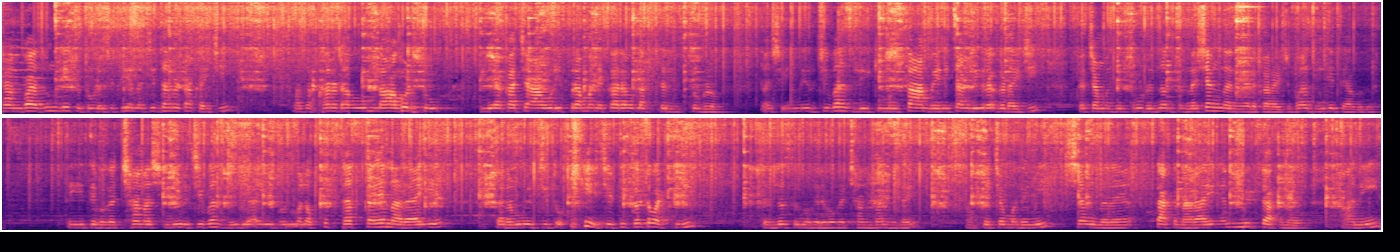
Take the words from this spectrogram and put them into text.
छान भाजून घ्यायचं थोडंसं तेलाची धार टाकायची. माझा खरडा ओमला आवडतो. लेकाच्या आवडीप्रमाणे करावं लागतं सगळं. अशी मिरची भाजली की मग तांब्याने चांगली रगडायची. त्याच्यामध्ये थोडं नंतर शेंगदाणे ॲड करायची. भाजून घेते अगोदर. ते इथे बघा छान अशी मिरची भाजलेली आहे पण मला खूप ठसका येणार आहे? कारण मिरची तो याची तिखट वाटली. तर लसूण वगैरे बघा छान भाजलं आहे आणि त्याच्यामध्ये मी शेंगदाणे टाकणार आहे आणि मीठ टाकणार आहे. आणि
